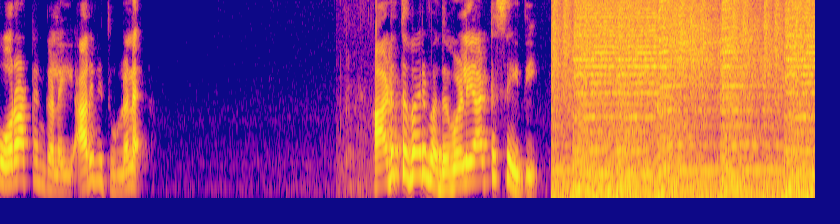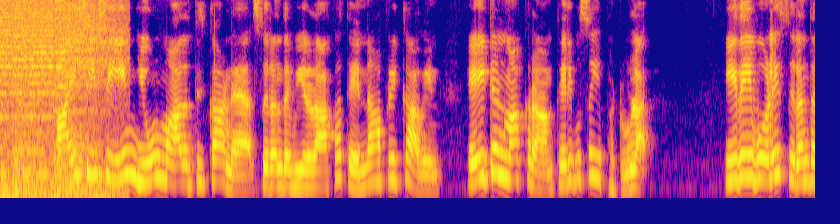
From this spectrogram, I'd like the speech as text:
போராட்டங்களை அறிவித்துள்ளன. அடுத்து வருவது விளையாட்டு செய்தி. ஐசிசியின் ஜூன் மாதத்திற்கான சிறந்த வீரராக தென்னாப்பிரிக்காவின் எய்டன் மக்ராம் தெரிவு செய்யப்பட்டுள்ளார். இதேபோல சிறந்த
